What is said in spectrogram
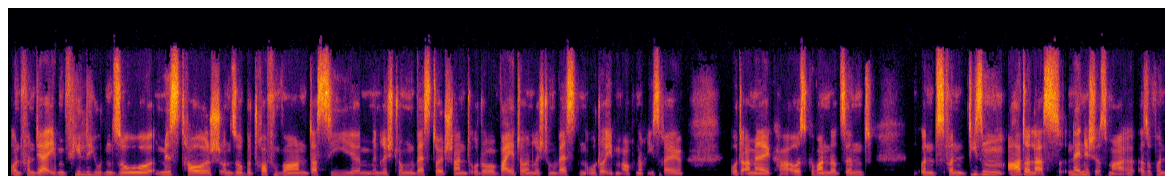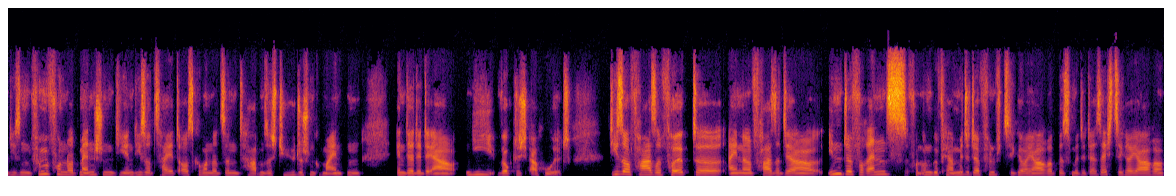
und von der eben viele Juden so misstrauisch und so betroffen waren, dass sie ähm, in Richtung Westdeutschland oder weiter in Richtung Westen oder eben auch nach Israel oder Amerika ausgewandert sind. Und von diesem Aderlass, nenne ich es mal, also von diesen 500 Menschen, die in dieser Zeit ausgewandert sind, haben sich die jüdischen Gemeinden in der DDR nie wirklich erholt. Dieser Phase folgte eine Phase der Indifferenz von ungefähr Mitte der 50er Jahre bis Mitte der 60er Jahre,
